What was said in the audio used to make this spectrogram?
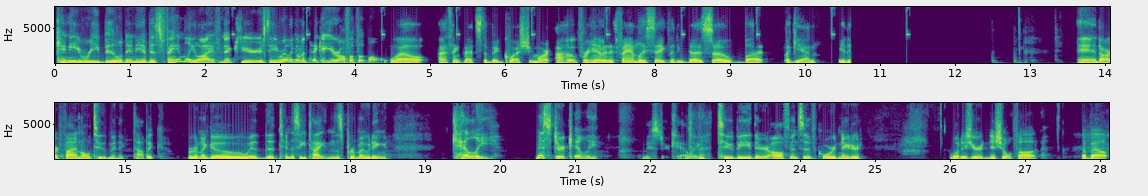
Can he rebuild any of his family life next year? Is he really going to take a year off of football? well, I think that's the big question mark. I hope for him and his family's sake that he does so, but again, it is. And our final two minute topic, we're going to go with the Tennessee Titans promoting Kelly, Mr. Kelly, Mr. Kelly. to be their offensive coordinator. What is your initial thought about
